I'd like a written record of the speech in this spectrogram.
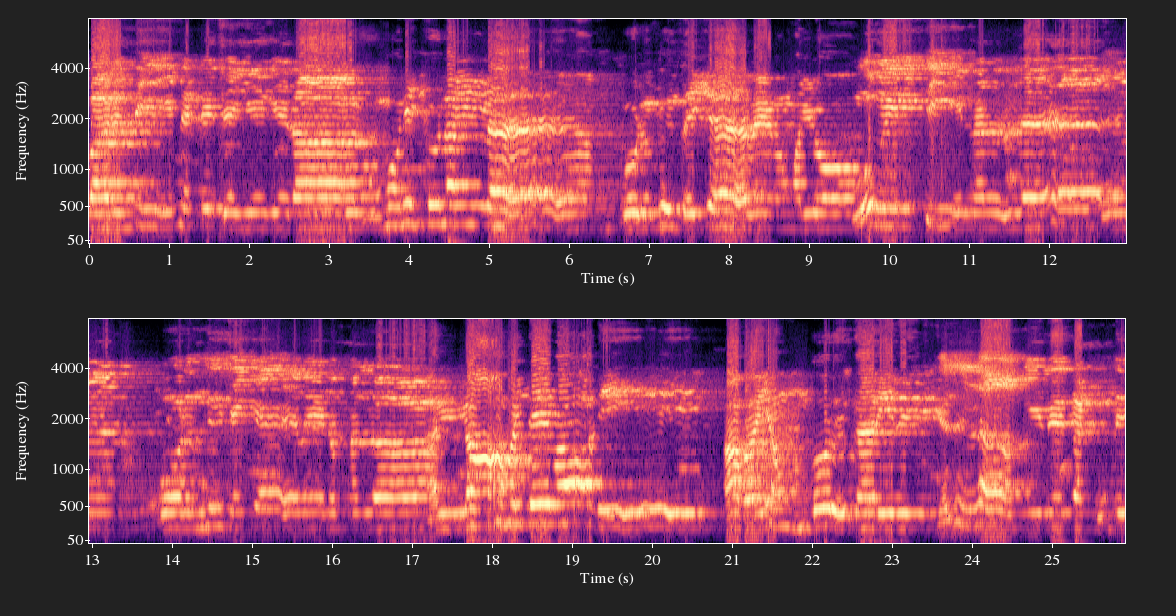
வருந்தி மெட்டு செய்கிறார். முனிக்கு நல்ல ஒழுங்கு செய்ய வேணும் அல்லோ நல்ல ஒழுங்கு செய்ய வேணும் அல்லா அல்லாமல் தேவாதி அபயம் ஒரு கரிது எல்லாம் இது கண்டு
